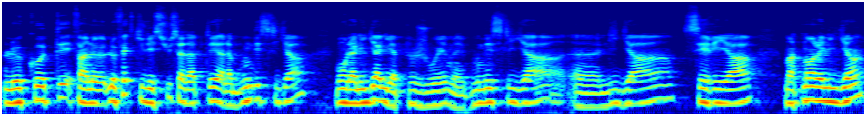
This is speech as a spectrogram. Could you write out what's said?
le côté, enfin le, le fait qu'il ait su s'adapter à la Bundesliga. Bon, la Liga, il y a peu joué, mais Bundesliga, euh, Liga, Serie A, maintenant la Ligue 1.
